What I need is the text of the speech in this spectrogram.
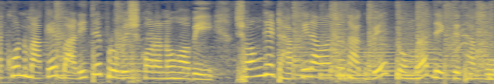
এখন মাকে বাড়িতে প্রবেশ করানো হবে। সঙ্গে ঢাকের আওয়াজও থাকবে, তোমরা দেখতে থাকো।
